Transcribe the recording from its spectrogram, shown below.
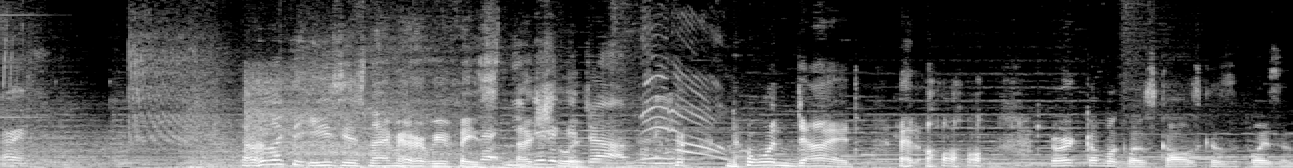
Alright. That was like the easiest nightmare we faced, That, you actually. did a good job. No one died at all. There were a couple close calls because of poison.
